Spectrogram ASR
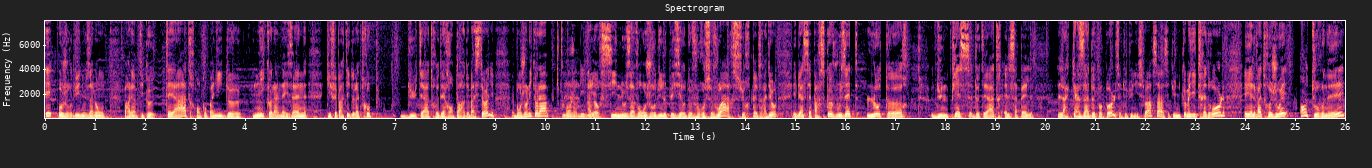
et aujourd'hui nous allons parler un petit peu théâtre en compagnie de Nicolas Neisen qui fait partie de la troupe du théâtre des remparts de Bastogne. Bonjour Nicolas. Bonjour Didier. Alors si nous avons aujourd'hui le plaisir de vous recevoir sur Peps Radio, eh bien c'est parce que vous êtes l'auteur d'une pièce de théâtre, elle s'appelle la Casa de Popol, c'est toute une histoire ça, c'est une comédie très drôle et elle va être jouée en tournée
